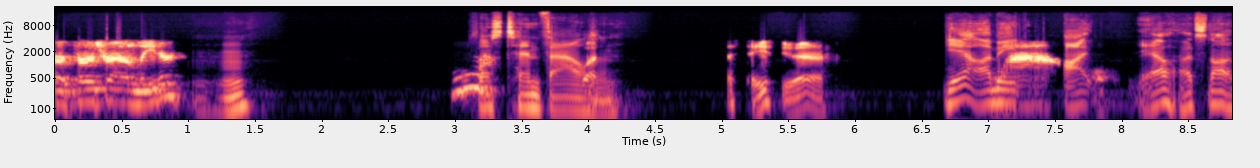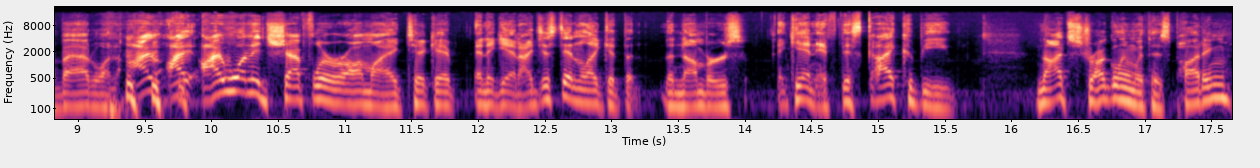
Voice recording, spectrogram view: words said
For first round leader, Mm-hmm. Plus ten thousand. that's tasty there. Yeah, I mean, Wow. I yeah, that's not a bad one. I, I I wanted Scheffler on my ticket, and again, I just didn't like it the, the numbers. Again, if this guy could be not struggling with his putting,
